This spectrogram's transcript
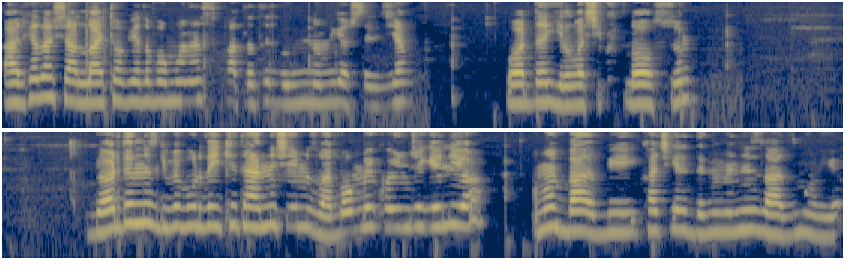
Arkadaşlar Lightopya'da bomba nasıl patlatır bugün onu göstereceğim. Bu arada yılbaşı kutlu olsun. Gördüğünüz gibi burada iki tane şeyimiz var. Bombayı koyunca geliyor. Ama birkaç kere denemeniz lazım oluyor.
